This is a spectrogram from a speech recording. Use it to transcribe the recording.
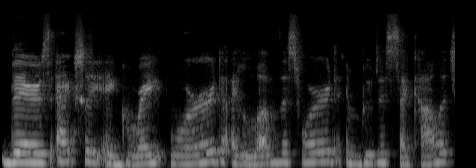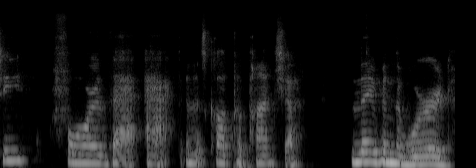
There's actually a great word, I love this word in Buddhist psychology for that act, and it's called papancha. And even the word,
